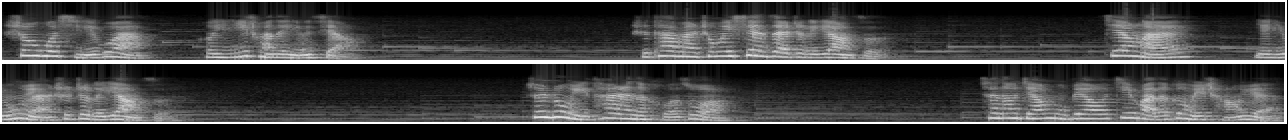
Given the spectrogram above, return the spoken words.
生活习惯和遗传的影响。使他们成为现在这个样子，将来也永远是这个样子。尊重与他人的合作，才能将目标计划的更为长远。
